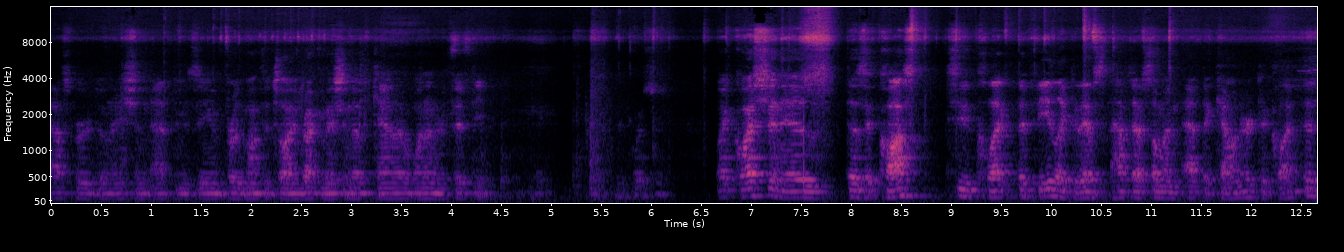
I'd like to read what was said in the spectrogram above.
ask for a donation at the museum for the month of July in recognition of Canada one hundred fifty. Good question? My question is, does it cost to collect the fee? Like, do they have, have to have someone at the counter to collect it?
